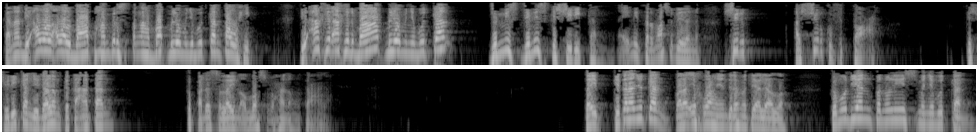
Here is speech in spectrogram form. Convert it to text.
Karena di awal-awal bab, hampir setengah bab beliau menyebutkan tauhid. Di akhir-akhir bab beliau menyebutkan jenis-jenis kesyirikan. Nah, ini termasuk di dalam syirik asyirku fit Kesyirikan di dalam ketaatan kepada selain Allah Subhanahu wa taala. Baik, kita lanjutkan para ikhwah yang dirahmati oleh Allah. Kemudian penulis menyebutkan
